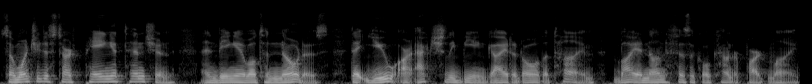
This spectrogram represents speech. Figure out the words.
So I want you to start paying attention and being able to notice that you are actually being guided all the time by a non-physical counterpart mind.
